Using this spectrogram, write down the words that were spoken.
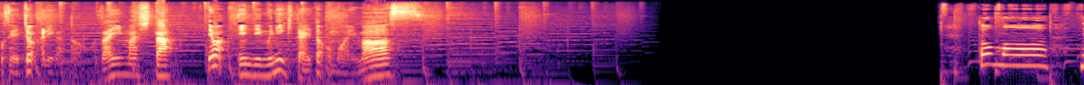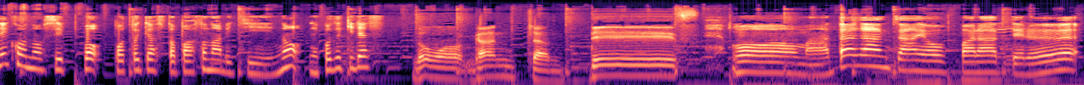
ご清聴ありがとうございました。では、エンディングに行きたいと思います。どうも、猫のしっぽ、ポッドキャストパーソナリティの猫好きです。どうも、ガンちゃんです。もう、またガンちゃん酔っ払ってる。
